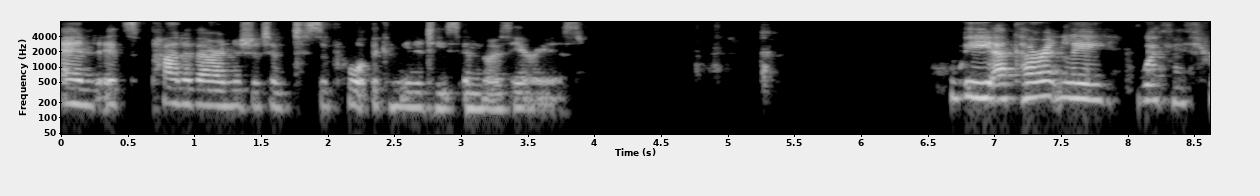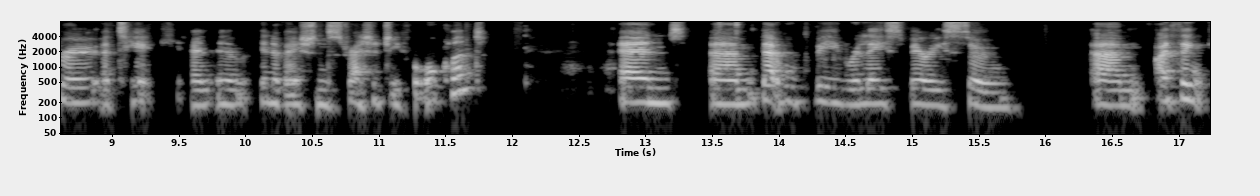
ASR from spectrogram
and it's part of our initiative to support the communities in those areas. We are currently working through a tech and innovation strategy for Auckland and um, that will be released very soon. Um, I think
